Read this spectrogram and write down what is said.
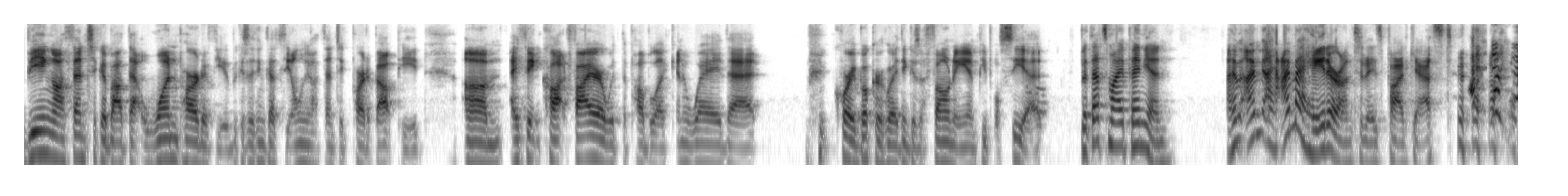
being authentic about that one part of you, because I think that's the only authentic part about Pete, um, I think caught fire with the public in a way that Cory Booker, who I think is a phony and people see it. But that's my opinion. I'm I'm I'm a hater on today's podcast.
